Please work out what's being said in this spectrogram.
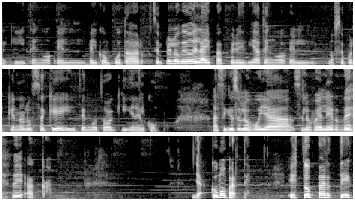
Aquí tengo el, el, computador. Siempre lo veo del iPad, pero hoy día tengo el. No sé por qué no lo saqué y tengo todo aquí en el compu. Así que se los voy a, se los voy a leer desde acá. Ya, ¿cómo parte? Esto parte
